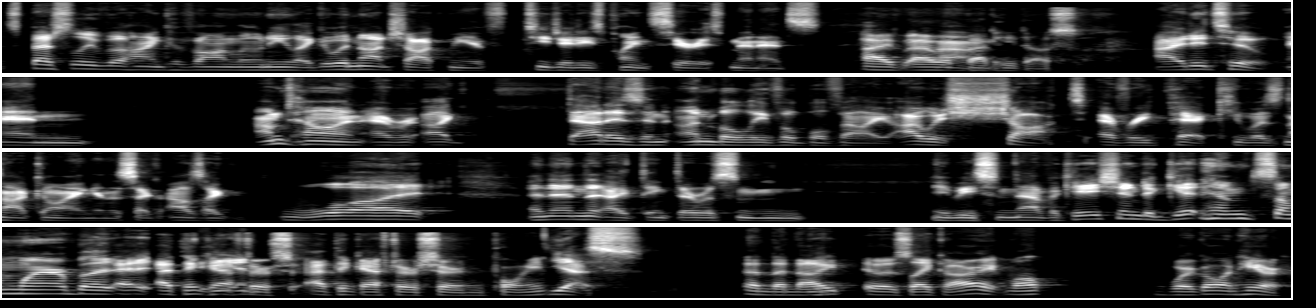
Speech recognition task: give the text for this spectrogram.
especially behind Kevon Looney. Like it would not shock me if TJD's playing serious minutes. I, I would um, bet he does. I do too. And I'm telling every like that is an unbelievable value. I was shocked every pick he was not going in the second. I was like, what? And then I think there was some maybe some navigation to get him somewhere, but I, I think after I think after a certain point, yes, in the night, it was like, all right, well, we're going here.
